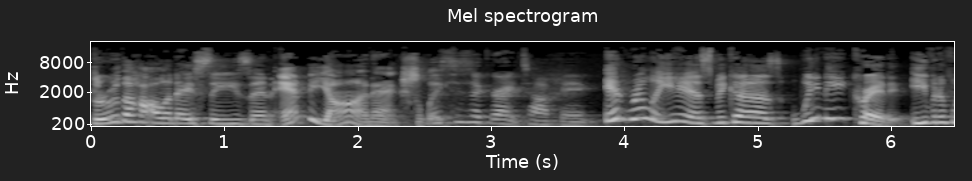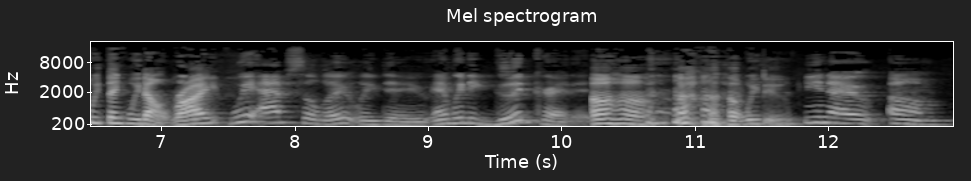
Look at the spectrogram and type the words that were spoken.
through the holiday season and beyond actually. This is a great topic. It really is because we need credit even if we think we don't, right? We absolutely do. And we need good credit. Uh-huh. we do. you know, um,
